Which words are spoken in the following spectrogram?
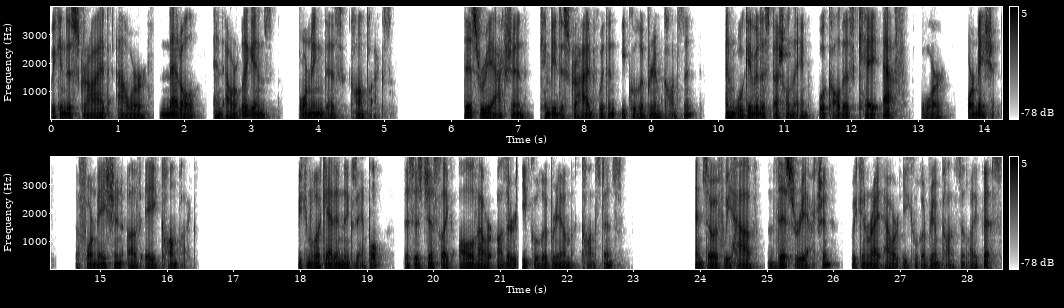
we can describe our metal and our ligands forming this complex. This reaction can be described with an equilibrium constant, and we'll give it a special name. We'll call this Kf for formation, the formation of a complex. We can look at an example. This is just like all of our other equilibrium constants. And so if we have this reaction, we can write our equilibrium constant like this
